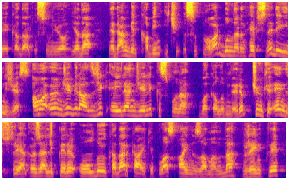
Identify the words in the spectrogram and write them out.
dereceye kadar ısınıyor ya da neden bir kabin içi ısıtma var? Bunların hepsine değineceğiz. Ama önce birazcık eğlenceli kısmına bakalım derim. Çünkü endüstriyel özellikleri olduğu kadar K2 Plus aynı zamanda renkli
